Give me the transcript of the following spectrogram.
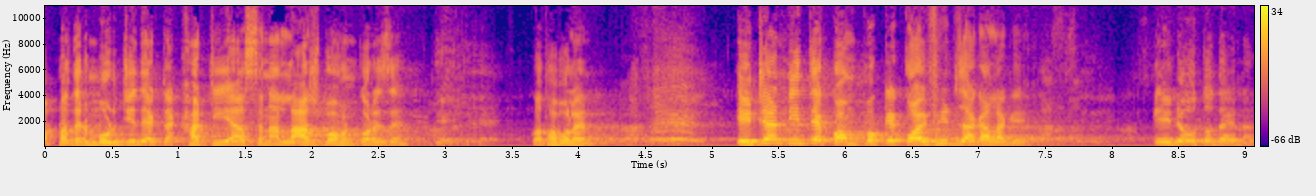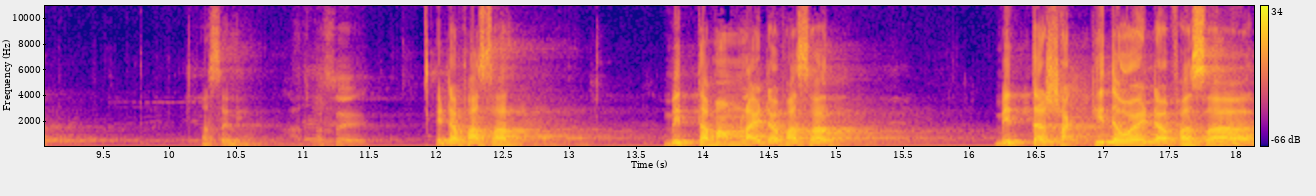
আপনাদের মসজিদে একটা খাটিয়ে আছে না লাশ বহন করে যে? কথা বলেন। এটা নিতে কমপক্ষে কয় ফিট জায়গা লাগে? এটাও তো দেয় না। আসেনি। এটা ফাসাদ। মিথ্যা মামলা এটা ফাসাদ। মিথ্যা সাক্ষী দেওয়া এটা ফাসাদ।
